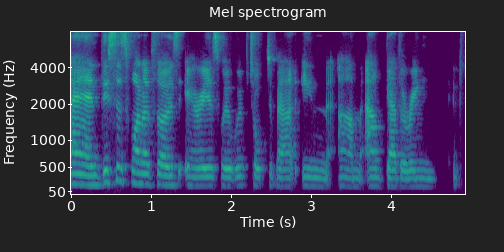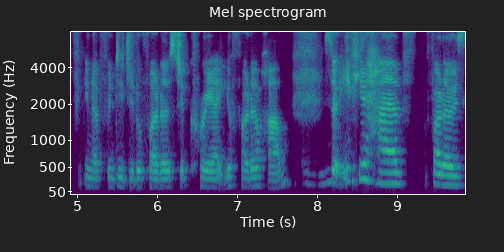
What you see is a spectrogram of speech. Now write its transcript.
And this is one of those areas where we've talked about in um, our gathering, you know, for digital photos to create your photo hub. Mhm. So if you have photos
